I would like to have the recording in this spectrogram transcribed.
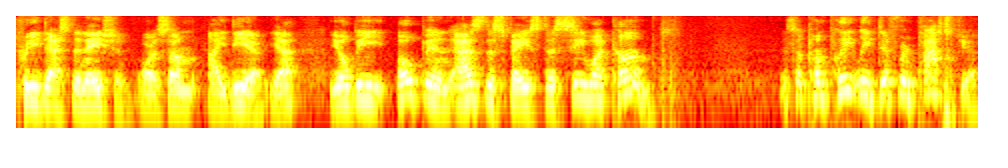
predestination or some idea, yeah? You'll be open as the space to see what comes. It's a completely different posture,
